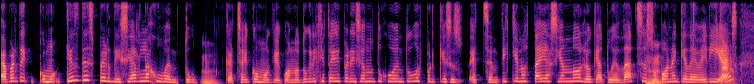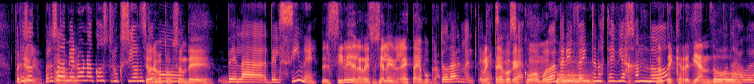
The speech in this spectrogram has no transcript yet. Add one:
aparte, como, ¿qué es desperdiciar la juventud? Mm. ¿Cachai? Como que cuando tú crees que estás desperdiciando tu juventud es porque se- sentís que no estás haciendo lo que a tu edad se supone que deberías. Claro. Pero eso, pero eso una también es una construcción Sí, una como construcción de, de la, del cine. del cine y de las redes sociales en esta época. Totalmente. En esta ¿cachai? época es como muy weón, tenéis como- 20, no estáis viajando. No estáis carreteando. Puta, weón.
